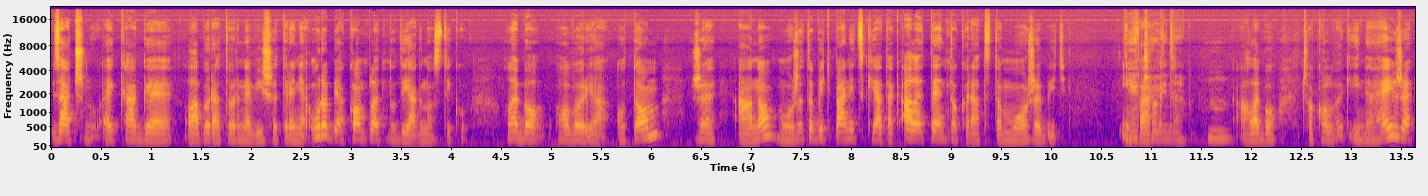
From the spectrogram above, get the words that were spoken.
začnú EKG, laboratórne vyšetrenia, urobia kompletnú diagnostiku. Lebo hovoria o tom, že áno, môže to byť panický atak, ale tentokrát to môže byť infarkt. Niečo iné. Hm. Alebo čokoľvek iné. Hej, že e,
